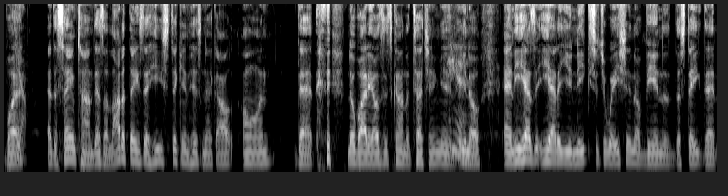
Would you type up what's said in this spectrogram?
but yeah. at the same time, there's a lot of things that he's sticking his neck out on that nobody else is kind of touching and Man. you know and he has he had a unique situation of being the, the state that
